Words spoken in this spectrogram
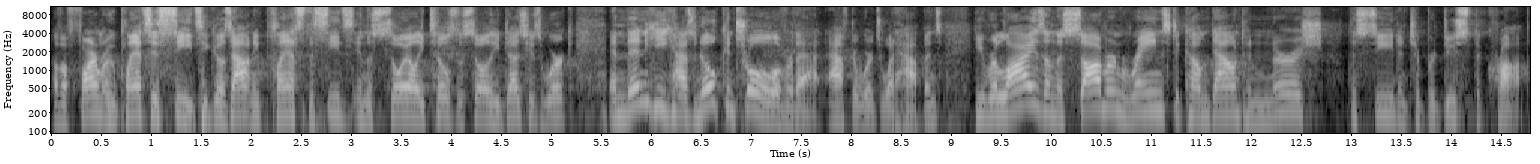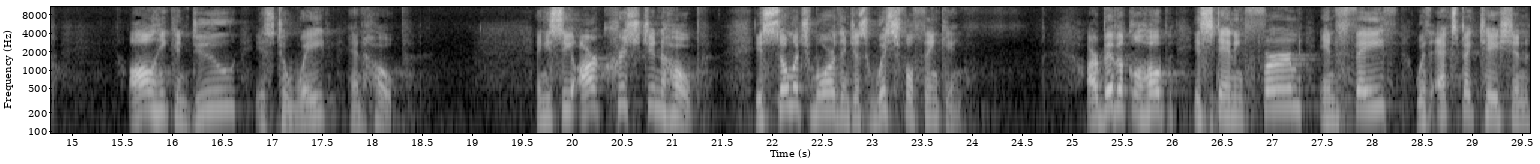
of a farmer who plants his seeds. He goes out and he plants the seeds in the soil, he tills the soil, he does his work, and then he has no control over that afterwards, what happens. He relies on the sovereign rains to come down to nourish the seed and to produce the crop. All he can do is to wait and hope. And you see, our Christian hope is so much more than just wishful thinking. Our biblical hope is standing firm in faith with expectation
